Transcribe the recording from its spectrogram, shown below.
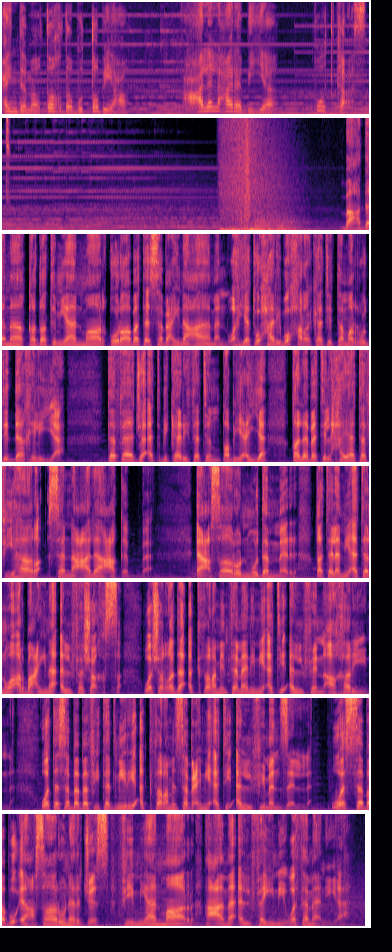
عندما تغضب الطبيعة. على العربية بودكاست. بعدما قضت ميانمار قرابة سبعين عاما وهي تحارب حركات التمرد الداخلية تفاجأت بكارثة طبيعية قلبت الحياة فيها رأسا على عقب. إعصار مدمر قتل 140 ألف شخص وشرد أكثر من 800 ألف آخرين وتسبب في تدمير أكثر من 700 ألف منزل. والسبب إعصار نرجس في ميانمار عام 2008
